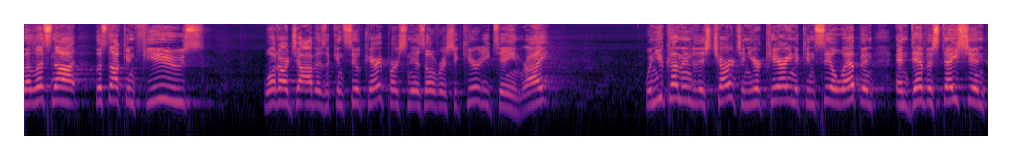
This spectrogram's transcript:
But let's not, let's not confuse what our job as a concealed carry person is over a security team, right? When you come into this church and you're carrying a concealed weapon and devastation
